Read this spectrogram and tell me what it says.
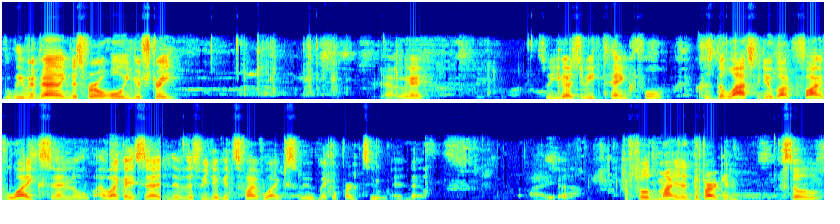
we've been planning this for a whole year straight. Okay? So you guys should be thankful because the last video got five likes, and like I said, if this video gets five likes, we will make a part two, and uh, I uh, fulfilled mine at the bargain. So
